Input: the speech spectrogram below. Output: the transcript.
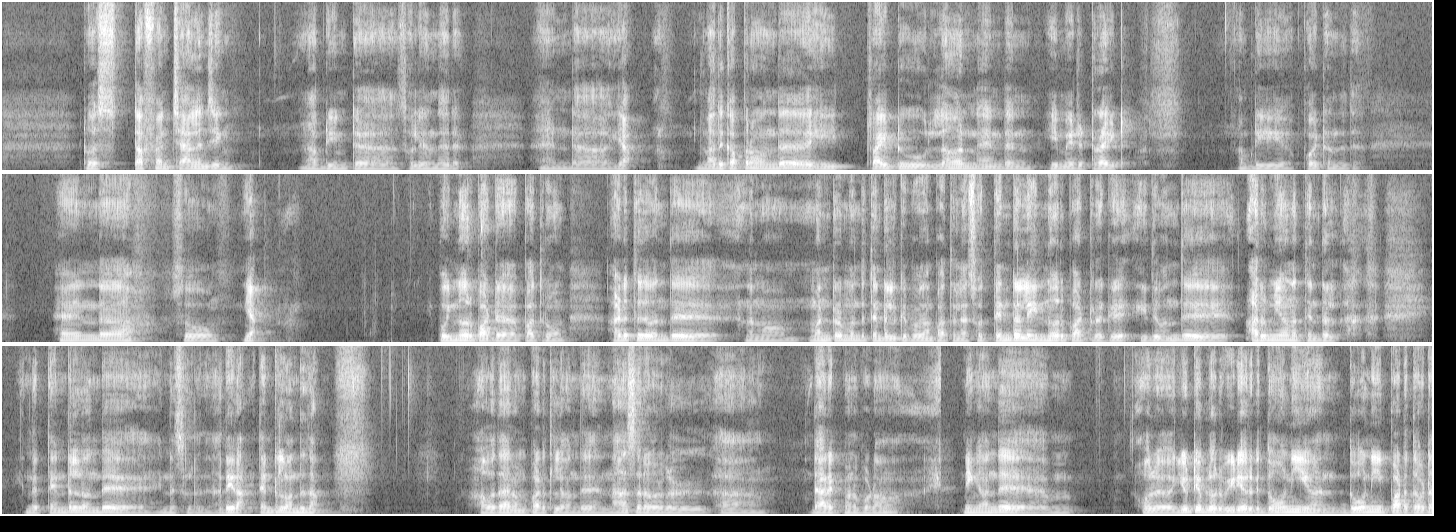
It was tough and challenging அப்படின்ட்டு சொல்லியிருந்தார். அண்ட் யா uh, அதுக்கப்புறம் வந்து he try to learn and then he made it right அப்படி போயிட்டு இருந்தது. அண்ட் ஸோ யா இப்போ இன்னொரு பாட்டை பார்த்துருவோம். அடுத்தது வந்து நம்ம மன்றம் வந்து தென்றலுக்கு இப்போ தான் பார்த்தோம்ல. ஸோ தென்றலே இன்னொரு பாட்டு இருக்குது இது வந்து அருமையான தென்றல். இந்த தென்றல் வந்து என்ன சொல்கிறது அதே தான். தென்றல் வந்து தான். அவதாரம் படத்தில் வந்து நாசர் அவர்கள் டைரக்ட் பண்ண படம். நீங்கள் வந்து ஒரு யூடியூப்பில் ஒரு வீடியோ இருக்குது தோனி தோனி படத்தோட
